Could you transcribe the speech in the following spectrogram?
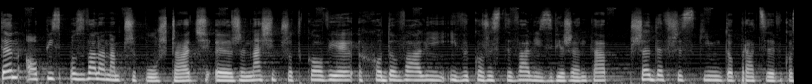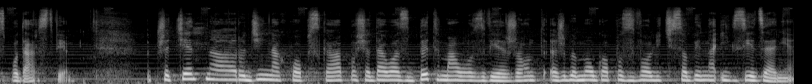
Ten opis pozwala nam przypuszczać, e, że nasi przodkowie hodowali i wykorzystywali zwierzęta przede wszystkim do pracy w gospodarstwie. Przeciętna rodzina chłopska posiadała zbyt mało zwierząt, żeby mogła pozwolić sobie na ich zjedzenie.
